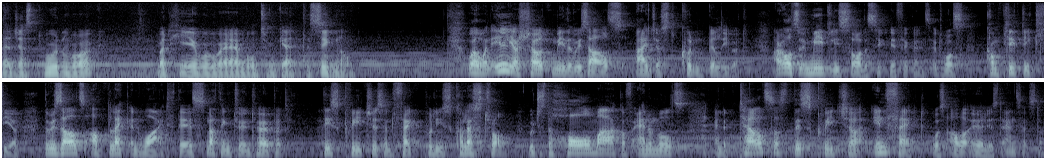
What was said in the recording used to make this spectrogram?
that just wouldn't work but here we were able to get the signal. Well, when Ilya showed me the results, I just couldn't believe it. I also immediately saw the significance. It was completely clear. The results are black and white. There's nothing to interpret. These creatures in fact produce cholesterol, which is the hallmark of animals, and it tells us this creature in fact was our earliest ancestor.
